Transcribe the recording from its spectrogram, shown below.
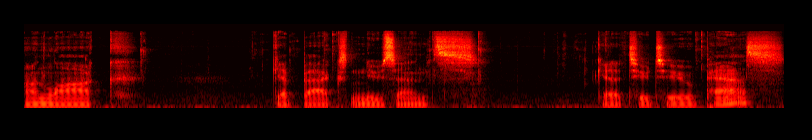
unlock... Get back Nuisance. Get a 2-2 pass.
